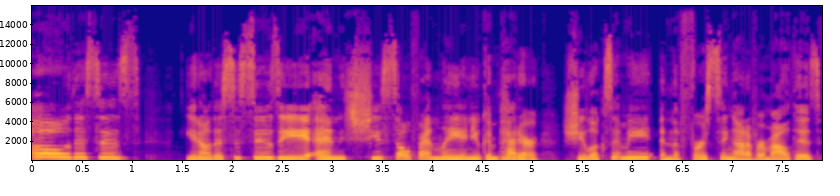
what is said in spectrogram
"Oh, this is you know, this is Susie and she's so friendly and you can pet her." She looks at me and the first thing out of her mouth is,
